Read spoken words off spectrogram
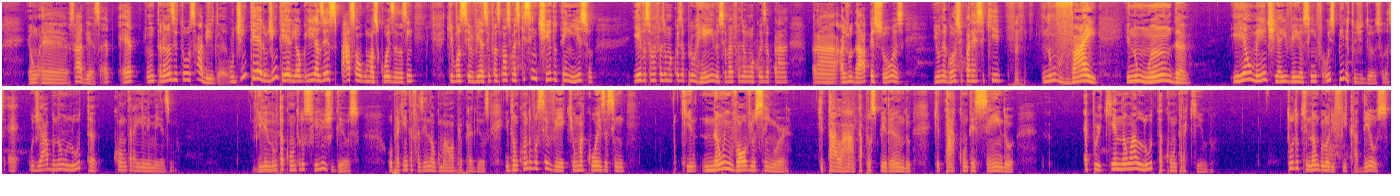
É um, é, sabe, é, é um trânsito, sabe, o dia inteiro, o dia inteiro. E, e às vezes passam algumas coisas assim que você vê assim e fala assim, nossa, mas que sentido tem isso? E aí você vai fazer uma coisa pro reino, você vai fazer alguma coisa pra para ajudar pessoas e o negócio parece que não vai e não anda. E realmente, e aí veio assim, o Espírito de Deus falou assim: é, o diabo não luta contra ele mesmo. Ele luta contra os filhos de Deus. Ou para quem tá fazendo alguma obra para Deus. Então, quando você vê que uma coisa assim que não envolve o Senhor, que tá lá, tá prosperando, que tá acontecendo, é porque não há luta contra aquilo. Tudo que não glorifica a Deus,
